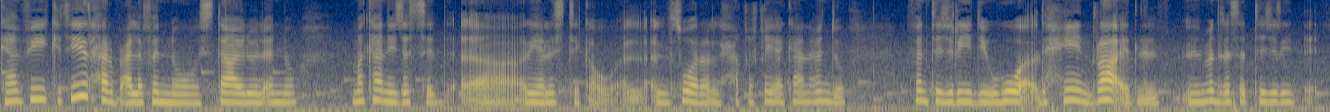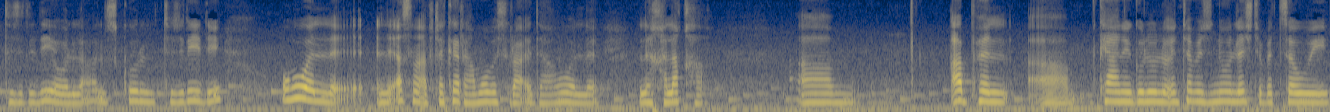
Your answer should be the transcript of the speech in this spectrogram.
كان في كثير حرب على فنه وستايله لأنه ما كان يجسد realistic أو الصور الحقيقية. كان عنده فن تجريدي وهو دحين رائد للمدرسة التجريد التجريدية ولا ال school التجريدي. وهو اللي, أصلا أبتكرها مو بس رائدها هو اللي, خلقها. أم Apple كانوا يقولوا له أنت مجنون ليش تبى تسوي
